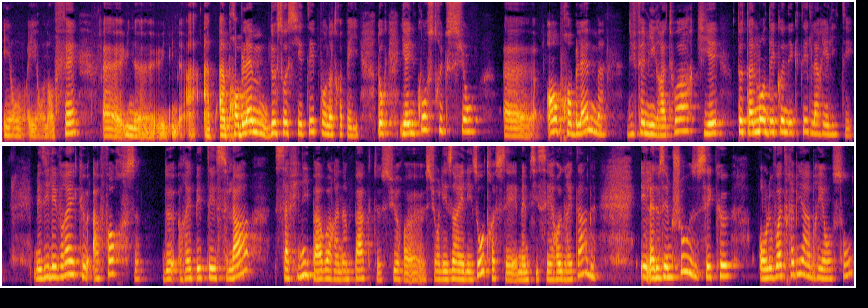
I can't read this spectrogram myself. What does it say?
et, on, en fait une, un, problème de société pour notre pays. Donc il y a une construction en problème du fait migratoire qui est totalement déconnecté de la réalité. Mais il est vrai qu'à force de répéter cela, ça finit par avoir un impact sur, euh, sur les uns et les autres, même si c'est regrettable. Et la deuxième chose, c'est que on le voit très bien à Briançon.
